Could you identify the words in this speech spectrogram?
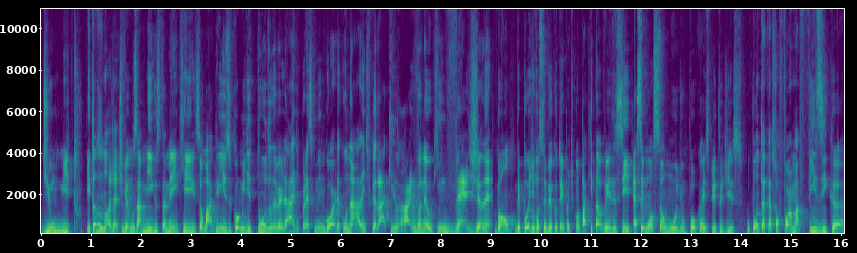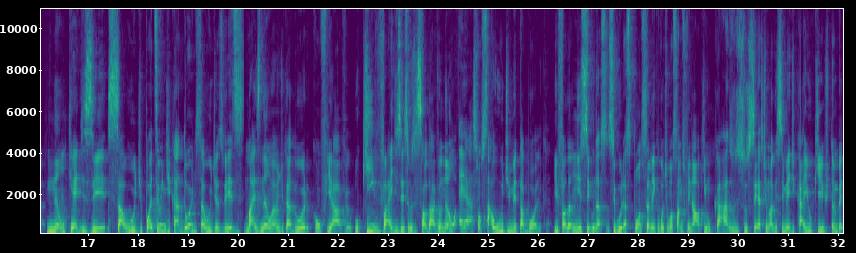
de um mito. E todos nós já tivemos amigos também que são magrinhos e comem de tudo, na verdade, parece que não engorda com nada, a gente fica lá, ah, que raiva, né? O que inveja, né? Bom, depois de você ver o que eu tenho para te contar aqui, talvez esse, essa emoção mude um pouco a respeito disso. O ponto é que a sua forma física não quer dizer saúde. Pode ser um indicador de saúde às vezes, mas não é um indicador confiável. O que vai dizer se você é saudável ou não é a sua saúde metabólica. E falando nisso, segura, segura as pontas também que eu vou te mostrar no final aqui um caso de sucesso de emagrecimento e cair o queixo também.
